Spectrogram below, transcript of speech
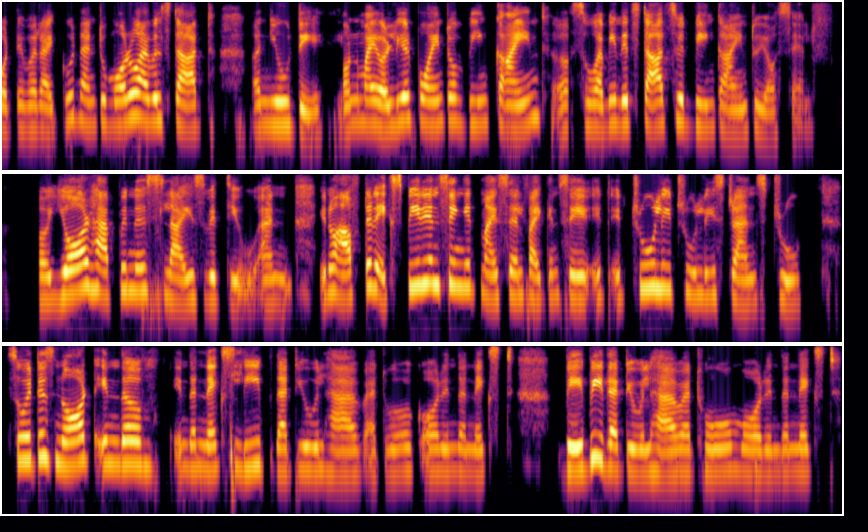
whatever i could and tomorrow i will start a new day. On my earlier point of being kind uh, so i mean it starts with being kind to yourself your happiness lies with you. And you know after experiencing it myself i can say it, it truly truly stands true. So it is not in the in the next leap that you will have at work or in the next baby that you will have at home or in the next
